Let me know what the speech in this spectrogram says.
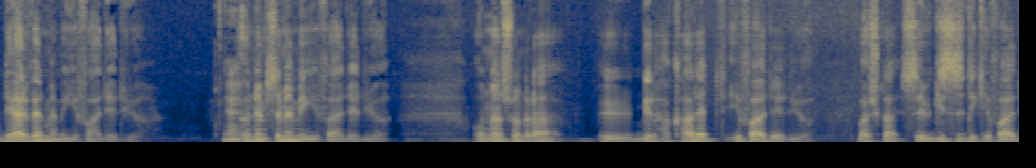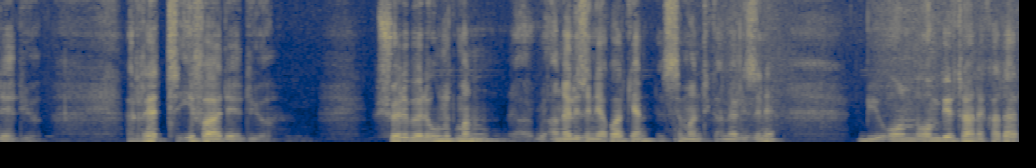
Değer vermemeyi ifade ediyor. Evet. Önemsememeyi ifade ediyor. Ondan sonra e, bir hakaret ifade ediyor. Başka sevgisizlik ifade ediyor. Red ifade ediyor. Şöyle böyle unutmanın analizini yaparken semantik analizini bir 10 11 tane kadar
